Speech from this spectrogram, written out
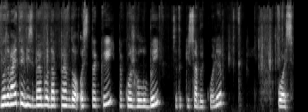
Ну, давайте візьмемо, напевно, ось такий, також голубий. Це такий самий колір. Ось.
